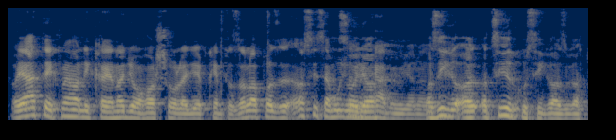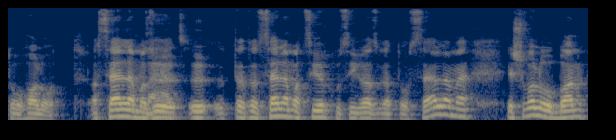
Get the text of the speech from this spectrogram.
a játék mechanikája nagyon hasonló egyébként az alaphoz. Azt hiszem úgy, Azt hogy a, hogy ugyanaz. az iga, a, a cirkuszigazgató halott. A szellem az ő, ő, tehát a szellem a cirkuszigazgató szelleme, és valóban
